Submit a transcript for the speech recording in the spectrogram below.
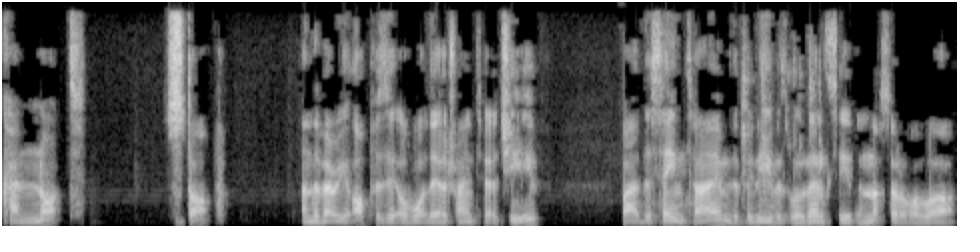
cannot stop and the very opposite of what they are trying to achieve. But at the same time, the believers will then see the nasr of Allah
